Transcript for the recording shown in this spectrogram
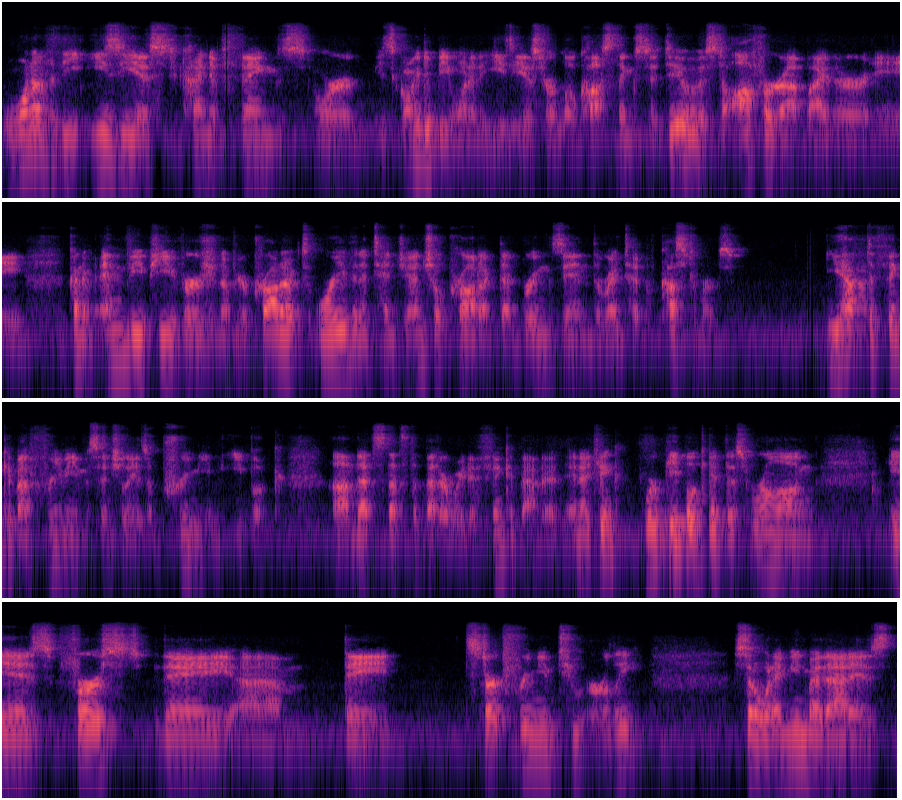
one of the easiest kind of things, or it's going to be one of the easiest or low cost things to do, is to offer up either a kind of MVP version of your product or even a tangential product that brings in the right type of customers. You have to think about freemium essentially as a premium ebook. Um, that's that's the better way to think about it. And I think where people get this wrong is first they um, they start freemium too early So what I mean by that is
